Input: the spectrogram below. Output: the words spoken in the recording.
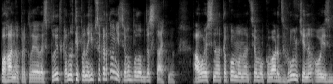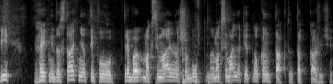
погано приклеїлась плитка. Ну, типу, на гіпсокартоні цього було б достатньо. А ось на такому, на цьому кварцґрунті, на ОСБ геть недостатньо. Типу, треба максимально, щоб був максимальне п'ятно контакту, так кажучи.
